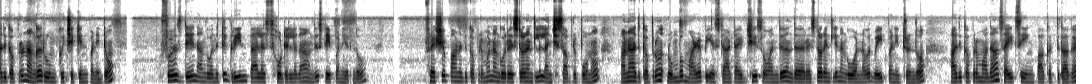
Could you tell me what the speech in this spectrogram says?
அதுக்கப்புறம் நாங்கள் ரூமுக்கு செக்இன் பண்ணிட்டோம். ஃபர்ஸ்ட் டே நாங்கள் வந்துட்டு க்ரீன் பேலஸ் ஹோட்டலில் தான் வந்து ஸ்டே பண்ணியிருந்தோம். ஃப்ரெஷ்ஷப் ஆனதுக்கப்புறமா நாங்கள் ஒரு ரெஸ்டாரண்ட்டில் லஞ்ச் சாப்பிட போனோம். ஆனால் அதுக்கப்புறம் ரொம்ப மழை பெய்ய ஸ்டார்ட் ஆகிடுச்சு ஸோ வந்து அந்த ரெஸ்டாரண்ட்லேயே நாங்கள் ஒன் ஹவர் வெயிட் பண்ணிகிட்ருந்தோம் அதுக்கப்புறமா தான் சைட் சீயிங் பார்க்கறதுக்காக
